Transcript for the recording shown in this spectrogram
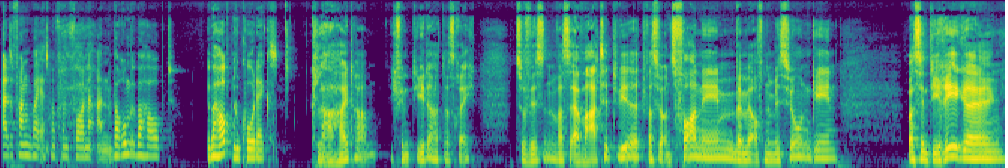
Also fangen wir erstmal von vorne an. Warum überhaupt, überhaupt einen Kodex? Klarheit haben. Ich finde, jeder hat das Recht zu wissen, was erwartet wird, was wir uns vornehmen, wenn wir auf eine Mission gehen. Was sind die Regeln?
